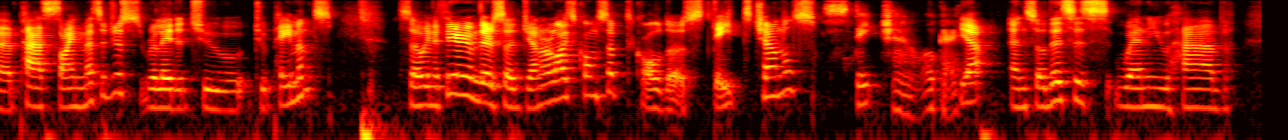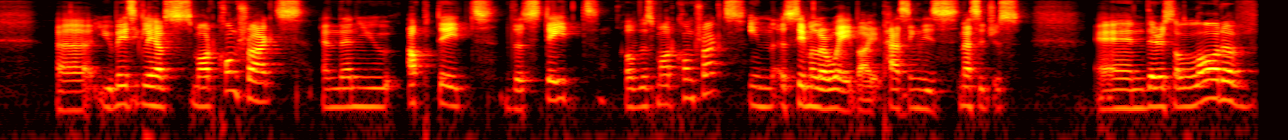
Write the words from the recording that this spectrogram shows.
uh, pass signed messages related to to payments. So in Ethereum, there's a generalized concept called uh, state channels. State channel. Okay. Yeah, and so this is when you have uh, you basically have smart contracts, and then you update the state of the smart contracts in a similar way by passing these messages. And there's a lot of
